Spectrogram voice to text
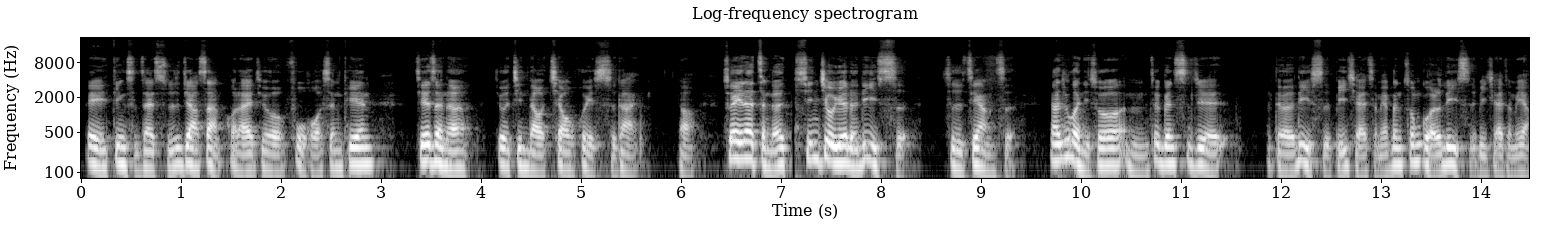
被钉死在十字架上，后来就复活升天。接着呢，就进到教会时代啊。所以呢，整个新旧约的历史是这样子。那如果你说，嗯，这跟世界的历史比起来怎么样？跟中国的历史比起来怎么样？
